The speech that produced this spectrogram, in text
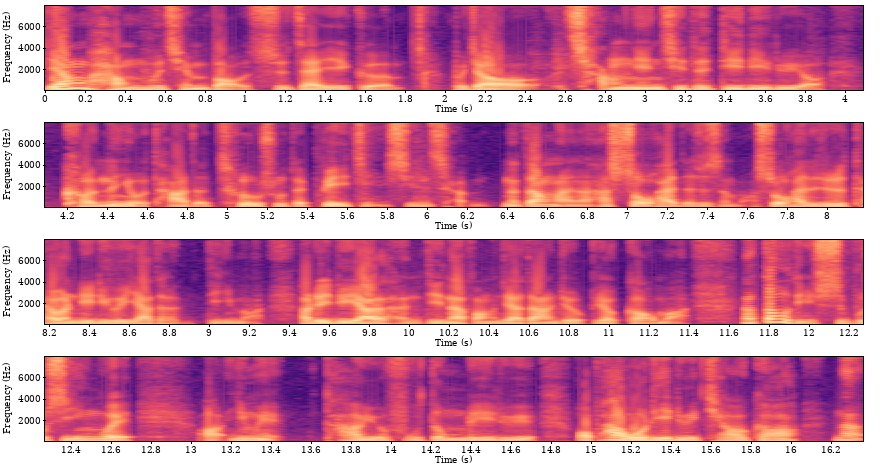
央行目前保持在一个比较长年期的低利率哦，可能有它的特殊的背景形成。那当然了，它受害的是什么？受害的就是台湾利率会压得很低嘛。它利率压得很低，那房价当然就比较高嘛。那到底是不是因为啊？因为怕有浮动利率，我怕我利率调高，那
